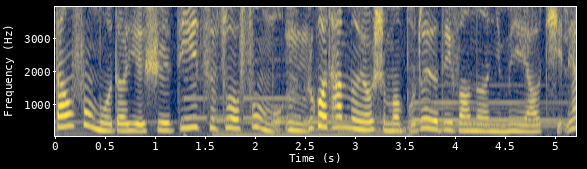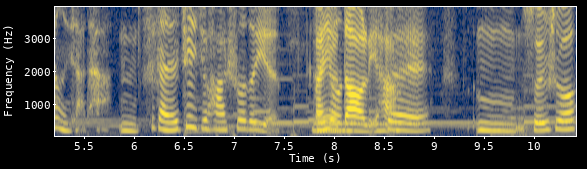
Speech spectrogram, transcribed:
当父母的也是第一次做父母，嗯，如果他们有什么不对的地方呢，你们也要体谅一下他，嗯，就感觉这句话说的也蛮有道理哈，对，嗯，所以说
